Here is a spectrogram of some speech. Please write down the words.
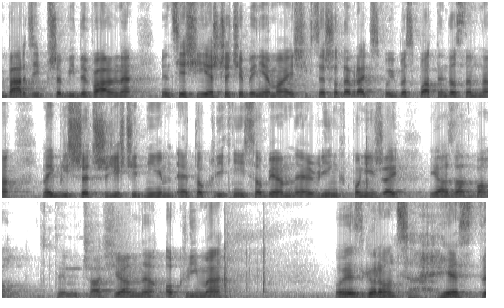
bardziej przewidywalne, więc jeśli jeszcze Ciebie nie ma, jeśli chcesz odebrać swój bezpłatny dostęp na najbliższe 30 dni, to kliknij sobie link poniżej. Ja zadbam w tym czasie o klimę. Bo jest gorąco. Jest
